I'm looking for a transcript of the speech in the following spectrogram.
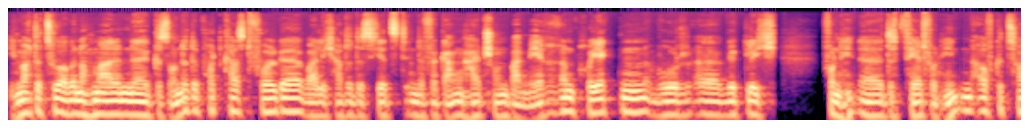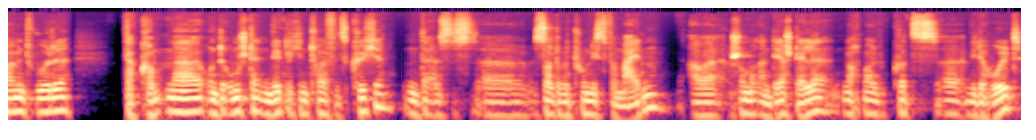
Ich mache dazu aber nochmal eine gesonderte Podcast-Folge, weil ich hatte das jetzt in der Vergangenheit schon bei mehreren Projekten, wo äh, wirklich von, äh, das Pferd von hinten aufgezäumt wurde. Da kommt man unter Umständen wirklich in Teufels Küche. Und da ist es, äh, sollte man tun nichts vermeiden. Aber schon mal an der Stelle nochmal kurz äh, wiederholt.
